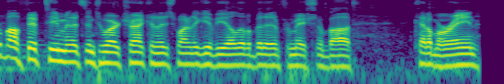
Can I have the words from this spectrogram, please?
We're about 15 minutes into our trek, and I just wanted to give you a little bit of information about Kettle Moraine.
